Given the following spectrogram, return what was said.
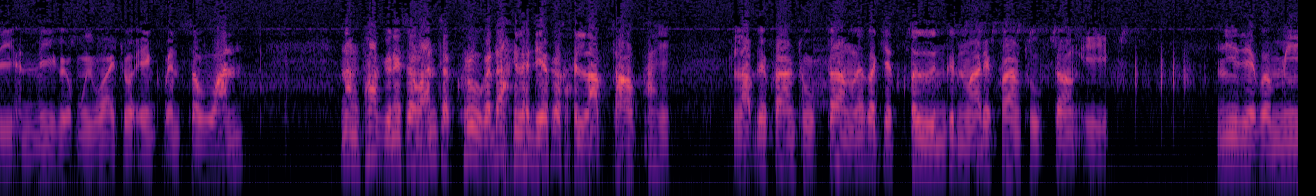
ดีอันนี้ยกมือไหว้ตัวเองเป็นสวรรค์ นั่งพักอยู่ในสวรรค์สักครู่ก็ได้แล้วเดี๋ยวก็ค่อยหลับต่อไป หลับด้วยความถูกต้องแล้วก็จะตื่นขึ้นมาด้วยความถูกต้องอีก นี่เรียกว่ามี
